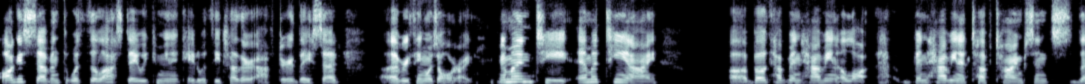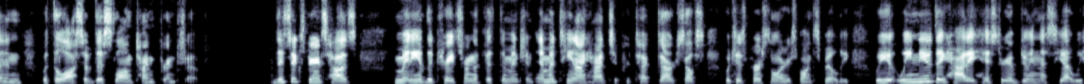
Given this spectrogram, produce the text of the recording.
August 7th was the last day we communicated with each other after they said everything was all right. Emma T, Emma T and I uh, both have been having a lot been having a tough time since then with the loss of this long time friendship. This experience has many of the traits from the fifth dimension. Emma T and I had to protect ourselves, which is personal responsibility. We we knew they had a history of doing this, yet we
